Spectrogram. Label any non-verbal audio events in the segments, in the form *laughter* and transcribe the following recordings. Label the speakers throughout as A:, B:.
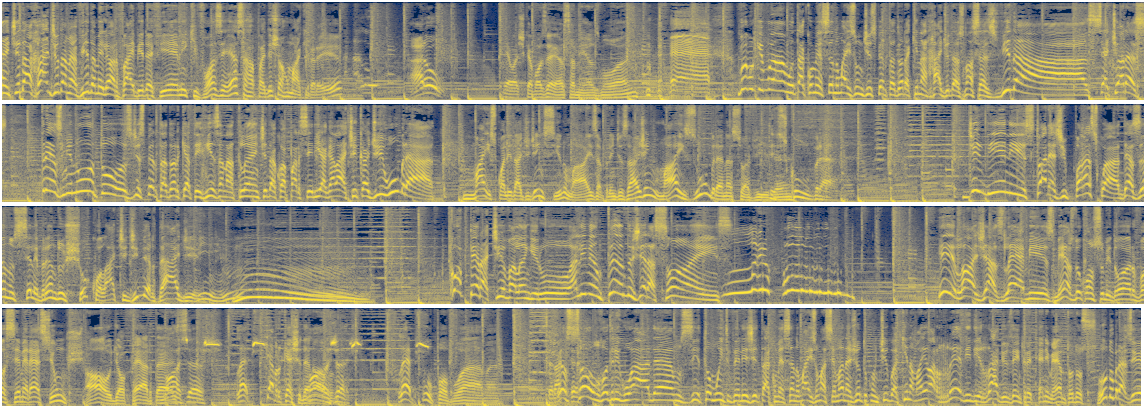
A: Atlântida, rádio da minha vida, melhor vibe do FM. Que voz é essa, rapaz? Deixa eu arrumar aqui, peraí.
B: Alô?
A: Alô? Eu acho que a voz é essa mesmo. *laughs* vamos que vamos, tá começando mais um Despertador aqui na Rádio das Nossas Vidas. Sete horas Três minutos, despertador que aterriza na Atlântida com a parceria galáctica de Ubra. Mais qualidade de ensino, mais aprendizagem, mais Ubra na sua vida.
B: Descubra.
A: Divine Histórias de Páscoa, 10 anos celebrando chocolate de verdade.
B: Divine.
A: Hum. Cooperativa Languiru, alimentando gerações.
B: Languiru.
A: E Lojas Lebes, mês do consumidor, você merece um show de ofertas.
B: Lojas Lebes.
A: Quebra o cash de novo.
B: Lojas Lebes.
A: O povo ama. Será Eu que... sou o Rodrigo Adams e tô muito feliz de estar começando mais uma semana junto contigo aqui na maior rede de rádios de entretenimento do sul do Brasil.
